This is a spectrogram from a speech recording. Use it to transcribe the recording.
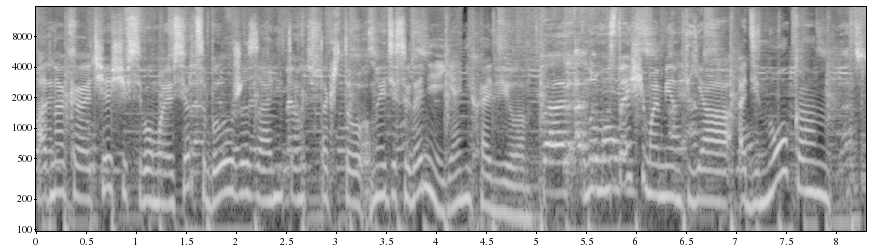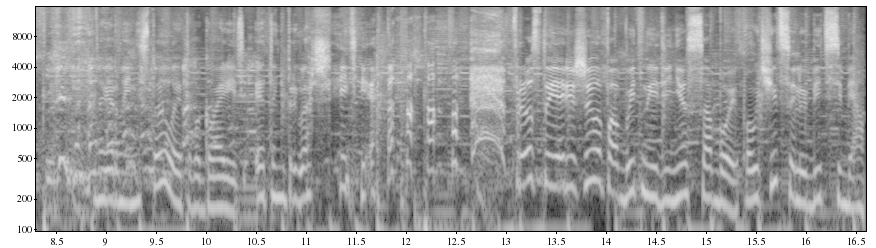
Однако чаще всего мое сердце было уже занято, так что на эти свидания я не ходила. Но в настоящий момент я одинока. Наверное, не стоило этого говорить. Это не приглашение. Просто я решила побыть наедине с собой, поучиться любить себя.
